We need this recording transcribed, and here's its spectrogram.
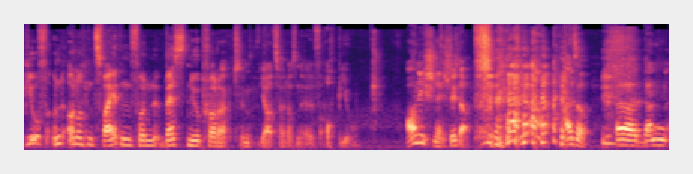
Bio und auch noch einen zweiten von Best New Product im Jahr 2011, auch Bio. Auch nicht schlecht. Steht da. Also, äh, dann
